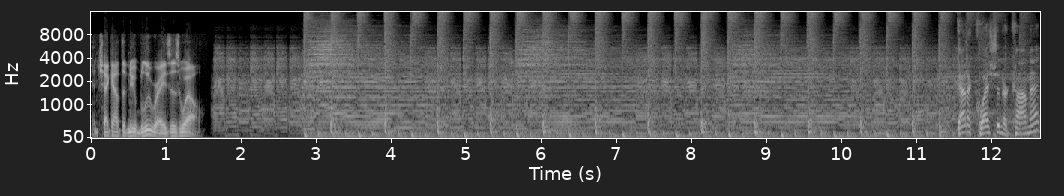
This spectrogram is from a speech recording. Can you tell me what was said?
and check out the new Blu-rays as well. Got a question or comment?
